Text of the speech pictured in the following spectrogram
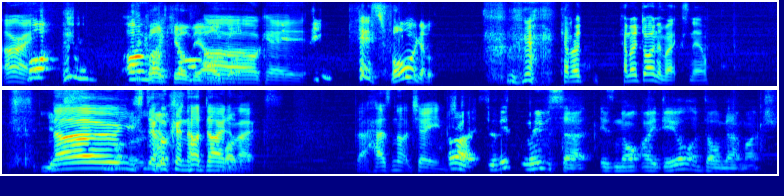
All right. What? Oh You my can't kill the god. Oh, okay. It's Fogel. Can I can I Dynamax now? Yes. no, Mother- you still yes, cannot mother. Dynamax. That has not changed. Alright, so this moveset is not ideal, I'll tell you that much.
